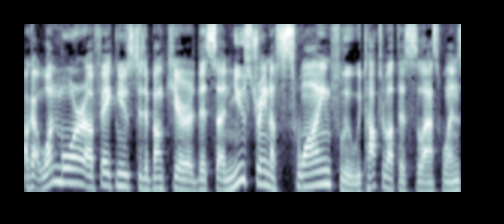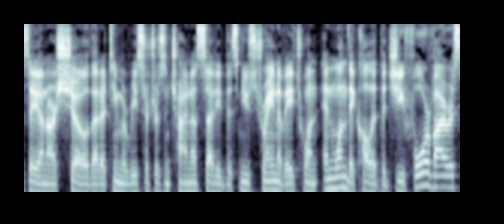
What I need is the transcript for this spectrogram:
Okay, one more uh, fake news to debunk here. This a new strain of swine flu. We talked about this last Wednesday on our show that a team of researchers in China studied this new strain of H1N1. They call it the G4 virus,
